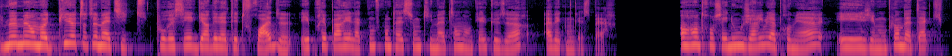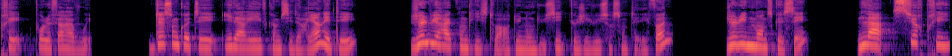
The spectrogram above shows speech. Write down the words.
Je me mets en mode pilote automatique pour essayer de garder la tête froide et préparer la confrontation qui m'attend dans quelques heures avec mon Casper. En rentrant chez nous, j'arrive la première et j'ai mon plan d'attaque prêt pour le faire avouer. De son côté, il arrive comme si de rien n'était. Je lui raconte l'histoire du nom du site que j'ai vu sur son téléphone. Je lui demande ce que c'est. Là, surpris,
